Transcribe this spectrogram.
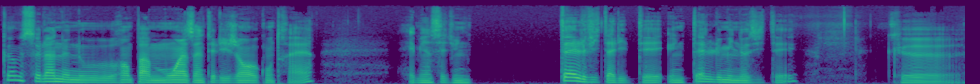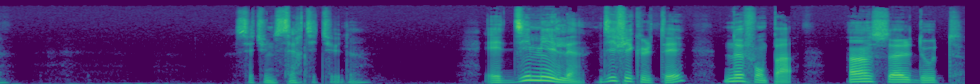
comme cela ne nous rend pas moins intelligents, au contraire, eh bien c'est une telle vitalité, une telle luminosité, que c'est une certitude. Et dix mille difficultés ne font pas un seul doute.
